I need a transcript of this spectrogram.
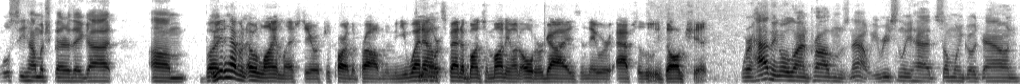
we'll see how much better they got. Um, but you didn't have an O line last year, which was part of the problem. I mean, you went yeah, out and spent a bunch of money on older guys, and they were absolutely dog shit. We're having O line problems now. We recently had someone go down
